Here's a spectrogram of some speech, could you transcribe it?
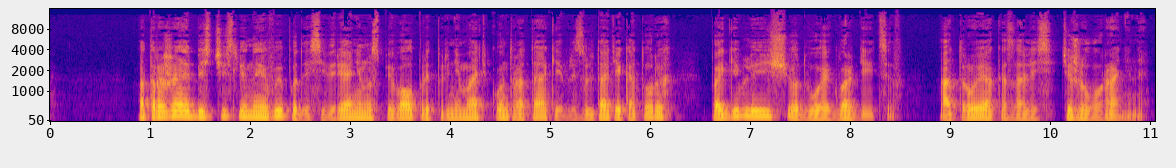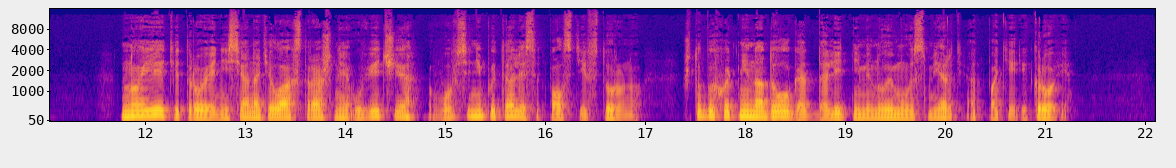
Отражая бесчисленные выпады, северянин успевал предпринимать контратаки, в результате которых погибли еще двое гвардейцев, а трое оказались тяжело ранены. Но и эти трое, неся на телах страшные увечья, вовсе не пытались отползти в сторону, чтобы хоть ненадолго отдалить неминуемую смерть от потери крови.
